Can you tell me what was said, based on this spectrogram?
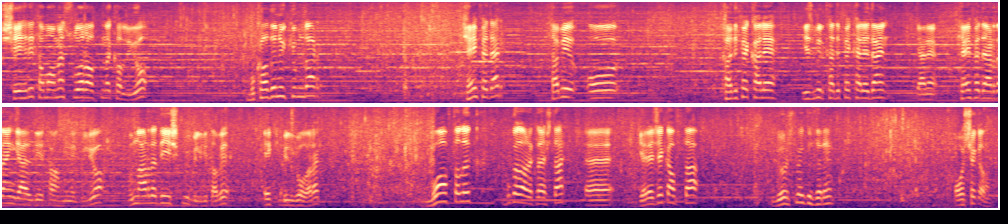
şehri tamamen sular altında kalıyor. Bu kadın hükümdar keyfeder. Tabi o Kadife Kale, İzmir Kadife Kale'den yani Keyfeder'den geldiği tahmin ediliyor. Bunlar da değişik bir bilgi tabi. Ek bilgi olarak. Bu haftalık bu kadar arkadaşlar. Ee, gelecek hafta görüşmek üzere. Hoşçakalın.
